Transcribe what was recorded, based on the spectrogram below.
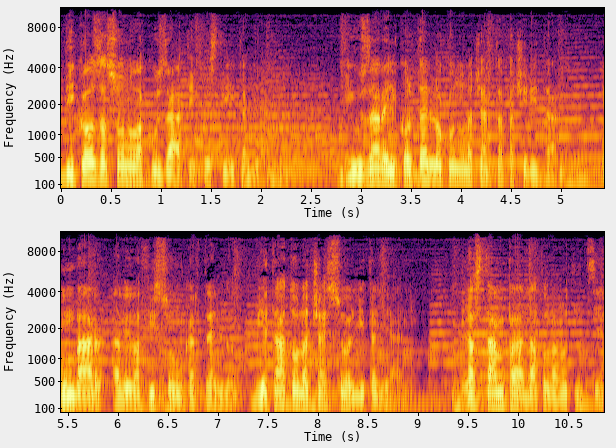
Di cosa sono accusati questi italiani? Di usare il coltello con una certa facilità. Un bar aveva fisso un cartello, vietato l'accesso agli italiani. La stampa ha dato la notizia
